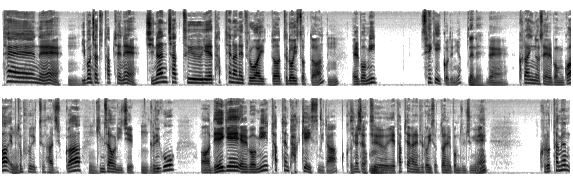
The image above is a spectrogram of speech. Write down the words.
10에 음, 이번 차트 탑 10에 지난 차트의 탑 10 안에 들어와 있던 들어 있었던 음, 앨범이 세 개 있거든요. 네네. 네. 크라잉넛의 앨범과 에피톤 프로젝트 4집과 음. 김사월 2집 음, 음. 그리고 어, 네 개의 앨범이 탑 10 밖에 있습니다. 지난 그렇죠. 차트의 탑 10 안에 들어 있었던 앨범들 중에 음. 그렇다면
